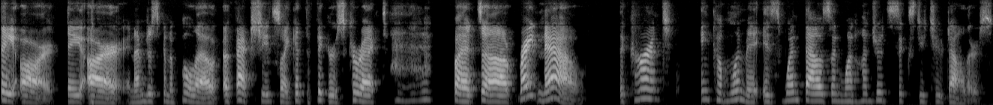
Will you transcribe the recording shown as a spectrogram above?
They are. They are. And I'm just going to pull out a fact sheet so I get the figures correct. But uh, right now, the current income limit is $1,162.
